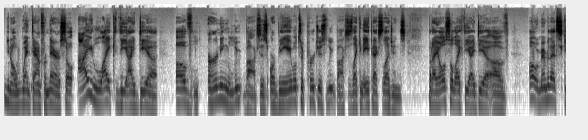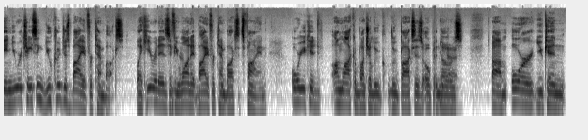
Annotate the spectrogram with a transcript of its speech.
you know went down from there. So I like the idea of earning loot boxes or being able to purchase loot boxes like in Apex Legends. But I also like the idea of, oh, remember that skin you were chasing? You could just buy it for 10 bucks. Like here it is. If you want it, buy it for 10 bucks. It's fine. Or you could unlock a bunch of loot, loot boxes, open those. Um, or you can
